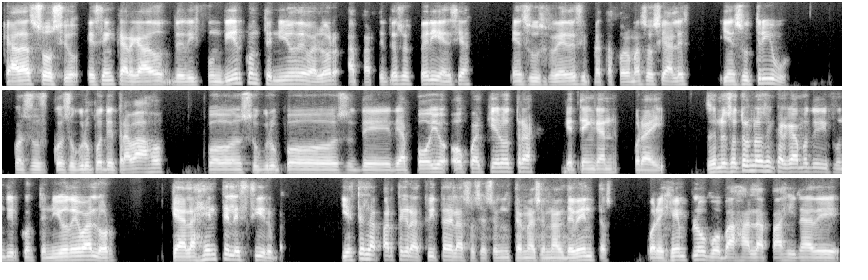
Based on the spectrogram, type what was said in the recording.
cada socio es encargado de difundir contenido de valor a partir de su experiencia en sus redes y plataformas sociales y en su tribu, con sus, con sus grupos de trabajo, con sus grupos de, de apoyo o cualquier otra que tengan por ahí. Entonces, nosotros nos encargamos de difundir contenido de valor que a la gente le sirva. Y esta es la parte gratuita de la Asociación Internacional de Ventas. Por ejemplo, vos vas a la página de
